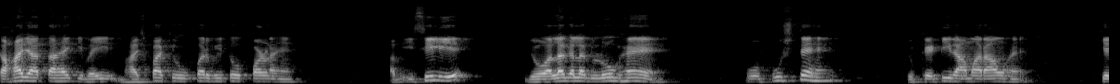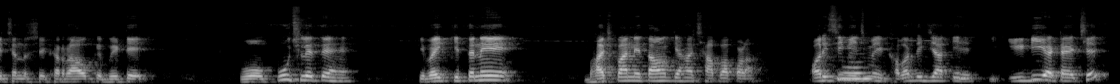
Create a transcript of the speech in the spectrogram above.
कहा जाता है कि भाई भाजपा के ऊपर भी तो पड़ रहे हैं। अब इसीलिए जो अलग अलग लोग हैं वो पूछते हैं जो के टी रामा राव हैं के चंद्रशेखर राव के बेटे वो पूछ लेते हैं कि भाई कितने भाजपा नेताओं के यहाँ छापा पड़ा? और इसी बीच में एक खबर दिख जाती है कि ED attached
